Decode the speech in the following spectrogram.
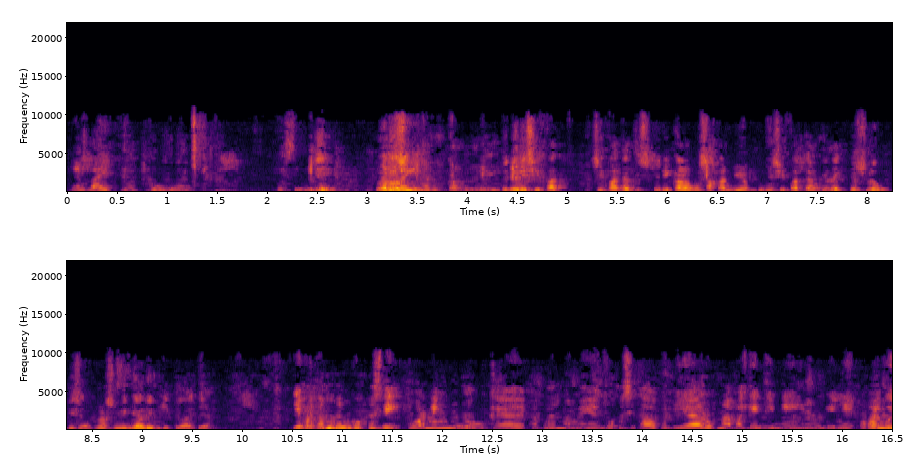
yang baik buat gue Gue sih jadi Kalau lu dari- gimana? kalau itu dari sifat sifatnya terus jadi kalau misalkan dia punya sifat yang jelek terus lu bisa langsung ninggalin gitu aja ya pertama kan gue pasti warning dulu kayak apa namanya gue kasih tahu ke dia lu kenapa kayak gini lu gini. Pokoknya gue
